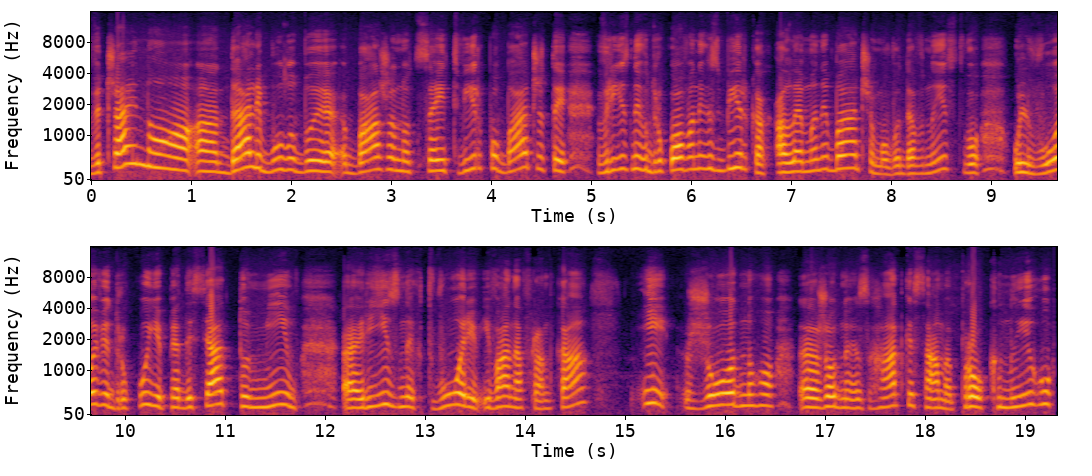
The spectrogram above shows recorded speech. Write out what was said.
Звичайно, е, далі було би бажано цей твір побачити в різних друкованих збірках, але ми не бачимо. Видавництво у Львові друкує 50 томів е, різних творів Івана Франка. І жодного, е, жодної згадки саме про книгу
